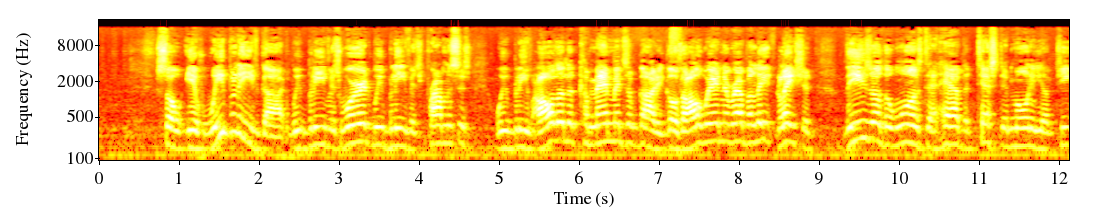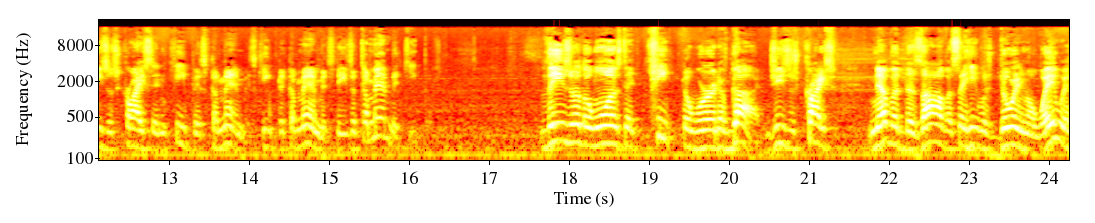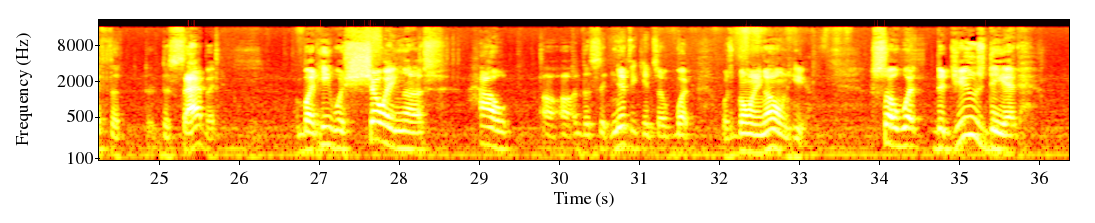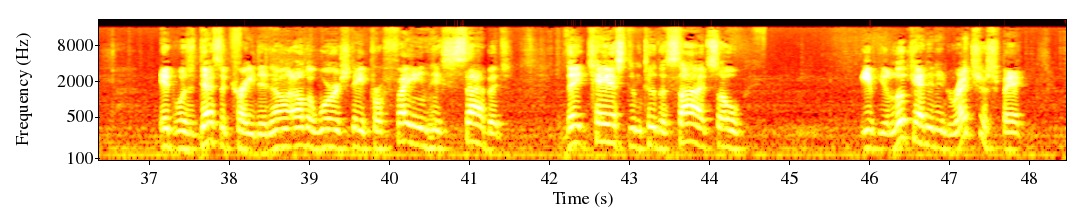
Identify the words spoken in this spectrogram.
So if we believe God, we believe his word, we believe his promises, we believe all of the commandments of God. He goes all the way in the Revelation these are the ones that have the testimony of Jesus Christ and keep his commandments, keep the commandments. These are commandment keepers. These are the ones that keep the word of God. Jesus Christ never dissolved or say he was doing away with the, the, the Sabbath, but he was showing us how uh, uh, the significance of what was going on here. So, what the Jews did it was desecrated. In other words, they profaned his Sabbath. They cast him to the side. So, if you look at it in retrospect,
